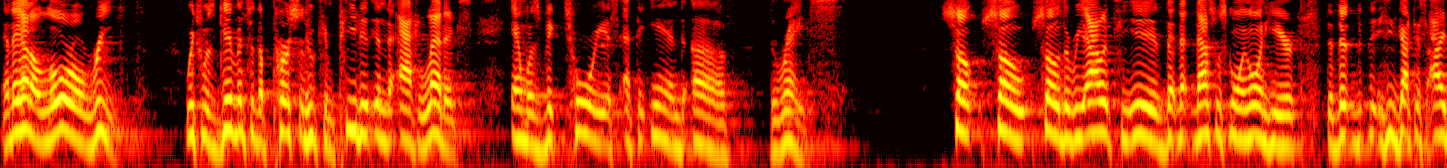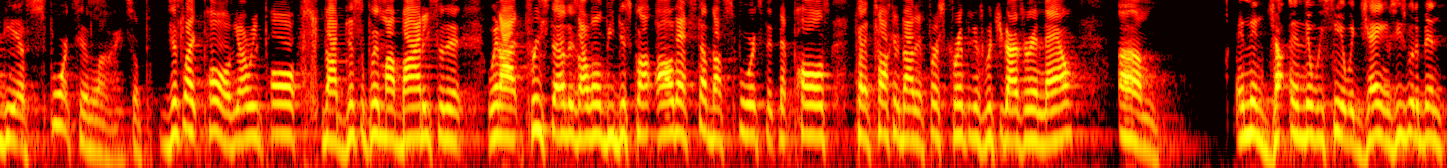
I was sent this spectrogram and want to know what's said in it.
and they had a laurel wreath, which was given to the person who competed in the athletics and was victorious at the end of the race. So, so, so the reality is that, that that's what's going on here. That, that, that, he's got this idea of sports in line. So, just like Paul, y'all read Paul about discipline my body so that when I preach to others, I won't be disqualified. All that stuff about sports that, that Paul's kind of talking about in 1 Corinthians, which you guys are in now. Um, and then, and then we see it with James. These would have been,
